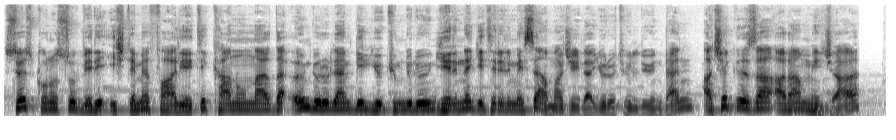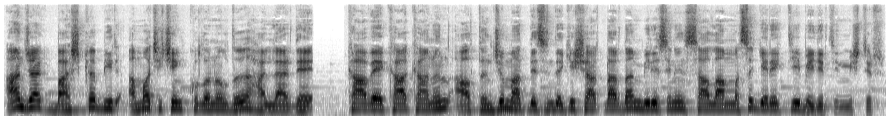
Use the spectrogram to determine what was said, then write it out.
söz konusu veri işleme faaliyeti kanunlarda öngörülen bir yükümlülüğün yerine getirilmesi amacıyla yürütüldüğünden açık rıza aranmayacağı ancak başka bir amaç için kullanıldığı hallerde KVKK'nın 6. maddesindeki şartlardan birisinin sağlanması gerektiği belirtilmiştir.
